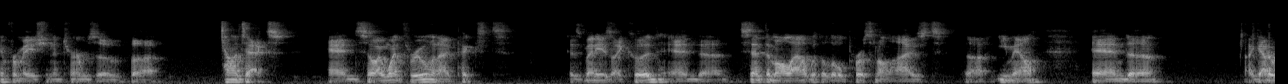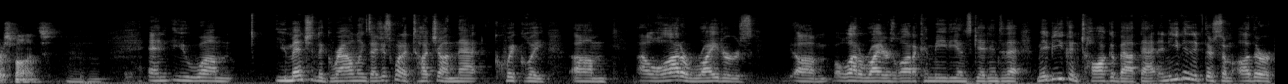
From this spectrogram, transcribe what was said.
information in terms of uh, contacts. And so I went through and I picked as many as I could and uh, sent them all out with a little personalized uh, email, and uh, I got a response. Mm-hmm. And you um, you mentioned the groundlings. I just want to touch on that quickly. Um, a lot of writers um, a lot of writers, a lot of comedians get into that. Maybe you can talk about that, and even if there's some other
